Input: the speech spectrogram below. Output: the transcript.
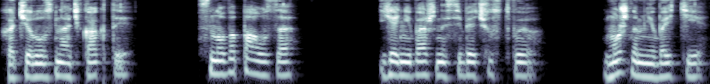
«Хотел узнать, как ты?» Снова пауза. «Я неважно себя чувствую. Можно мне войти?»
